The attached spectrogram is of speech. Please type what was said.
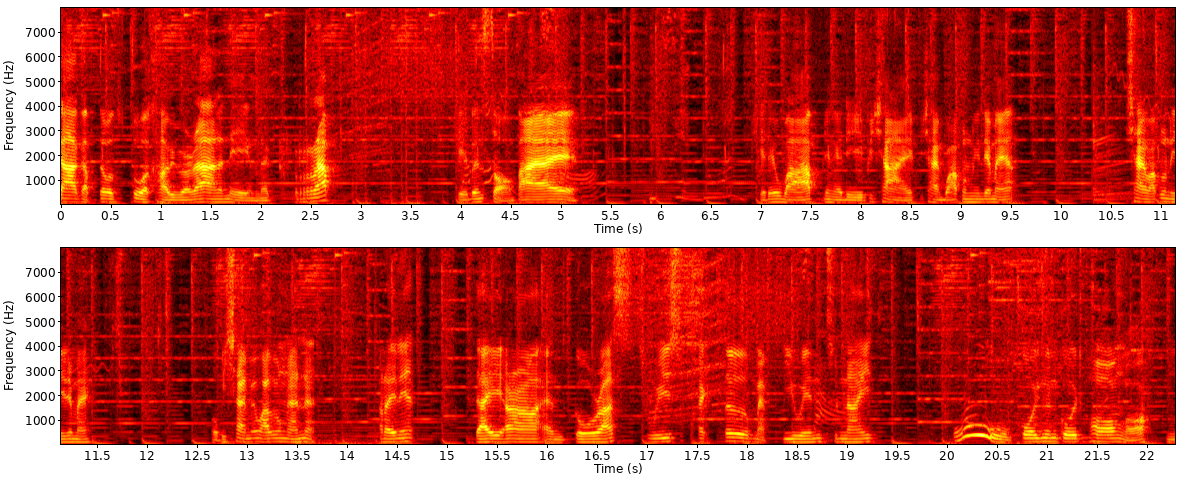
กากับเจ้าตัวคาบิบาร่านั่นเองนะครับโอเคเบิร์นสองไปโอเคได้วาร์ปยังไงดีพี่ชายพี่ชายวาร์ปตรงนี้ได้ไหมอะพี่ชายวาร์ปตรงนี้ได้ไหมโอ้พี่ชายไม่วาร์ปตรงนั้นน่ะอะไรเนี่ย Diara and Goras Swiss Factor Map Event Tonight โอ้โกยเงินโกยทองเหรอ อื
